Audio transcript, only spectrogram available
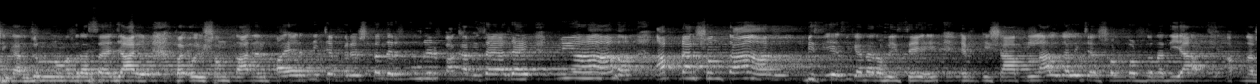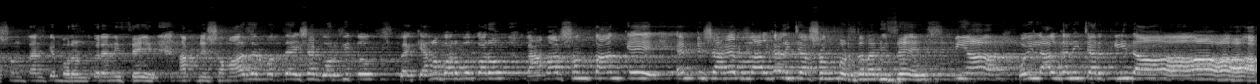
শিখার জন্য মাদ্রাসায় যায় বা ওই সন্তানের পায়ের নিচে ফেরেশতাদের নূরের পাখা বিছায়া যায়, মিয়া, আপনার সন্তান বিসিএস ক্যাডার হইছে এমপি সাহেব লাল গালিচার সংবর্ধনা দিয়া আপনার সন্তানকে বরণ করে নিছে আপনি সমাজের মধ্যে এসে গর্বিত কেন গর্ব করো? আমার সন্তানকে এমপি সাহেব লাল গালিচার সংবর্ধনা দিছে। মিয়া, ওই লাল গালিচার কি দাম?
